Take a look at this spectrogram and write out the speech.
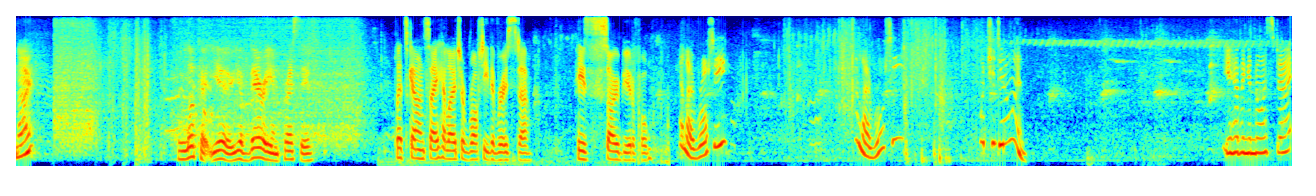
No? Look at you, you're very impressive. Let's go and say hello to Rotty the rooster. He's so beautiful. Hello, Rotty. Hello, Rotty. What you doing? You having a nice day?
